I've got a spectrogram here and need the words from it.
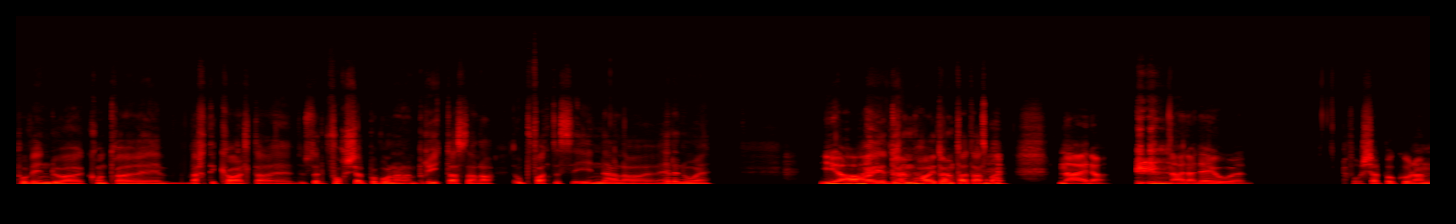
på vinduet kontra eh, vertikalt. da, eh, Så er det forskjell på hvordan den brytes eller oppfattes inne, eller er det noe Ja, Har jeg, drøm, har jeg drømt dette, Espen? Nei da. Nei da, det er jo eh, forskjell på hvordan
